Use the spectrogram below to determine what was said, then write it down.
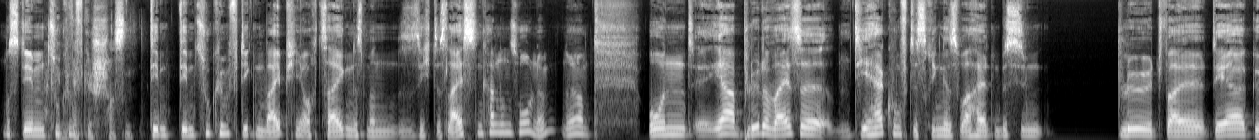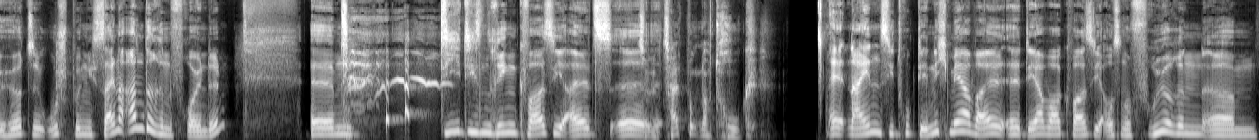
Muss dem, zukünft dem, dem zukünftigen Weibchen ja auch zeigen, dass man sich das leisten kann und so, ne? Ja. Und äh, ja, blöderweise, die Herkunft des Ringes war halt ein bisschen blöd, weil der gehörte ursprünglich seiner anderen Freundin, ähm, die diesen Ring quasi als Zu äh, dem Zeitpunkt noch trug. äh, nein, sie trug den nicht mehr, weil äh, der war quasi aus einer früheren, ähm,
